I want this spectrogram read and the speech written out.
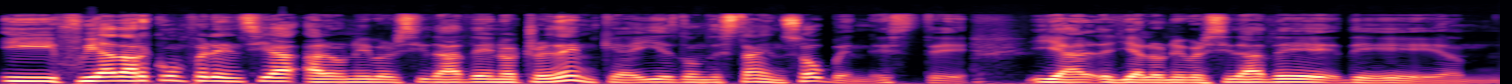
Y fui a dar conferencia a la Universidad de Notre Dame, que ahí es donde está, en South Bend. Este, y, a, y a la Universidad de, de um,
